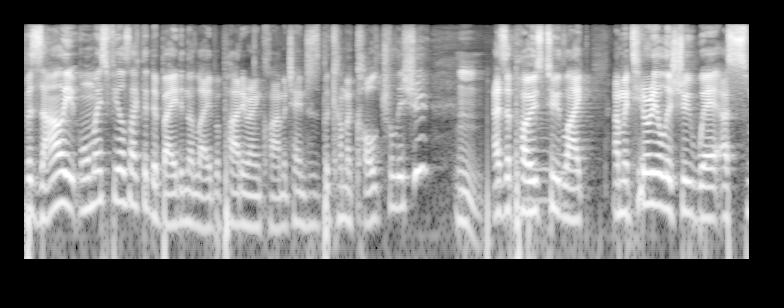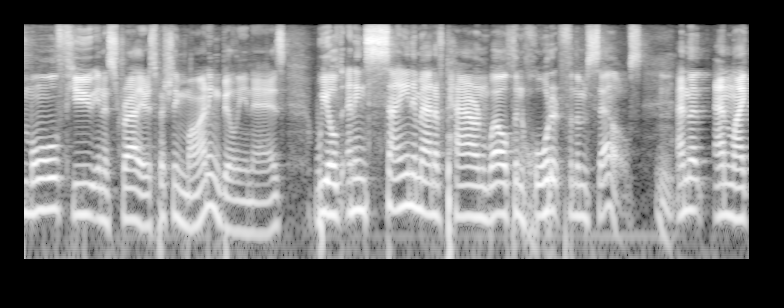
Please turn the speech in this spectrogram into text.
bizarrely it almost feels like the debate in the labor party around climate change has become a cultural issue as opposed to like a material issue where a small few in australia especially mining billionaires wield an insane amount of power and wealth and hoard it for themselves. And that and like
